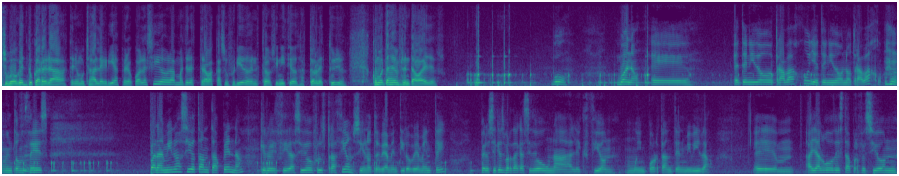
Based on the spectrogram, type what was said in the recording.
Supongo que en tu carrera has tenido muchas alegrías, pero ¿cuáles han sido las mayores trabas que has sufrido en estos inicios actorales tuyos? ¿Cómo te has enfrentado a ellos? bueno, eh, he tenido trabajo y he tenido no trabajo. Entonces, para mí no ha sido tanta pena, quiero decir, ha sido frustración, sí, no te voy a mentir, obviamente, pero sí que es verdad que ha sido una lección muy importante en mi vida. Eh, hay algo de esta profesión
